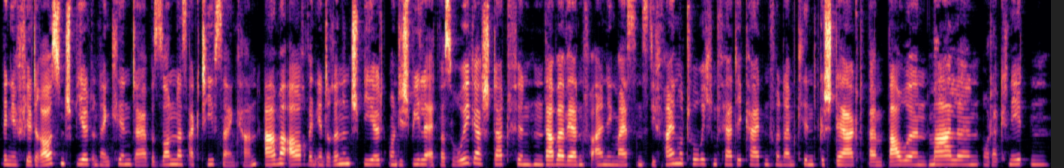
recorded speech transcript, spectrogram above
wenn ihr viel draußen spielt und dein Kind da besonders aktiv sein kann, aber auch wenn ihr drinnen spielt und die Spiele etwas ruhiger stattfinden. Dabei werden vor allen Dingen meistens die feinmotorischen Fertigkeiten von deinem Kind gestärkt beim Bauen, Malen oder Kneten.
